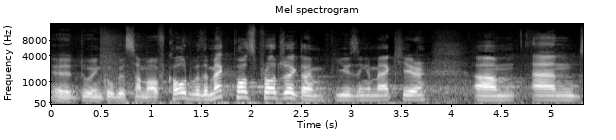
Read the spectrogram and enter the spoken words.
uh, doing Google Summer of Code with the MacPorts project. I'm using a Mac here. Um, and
